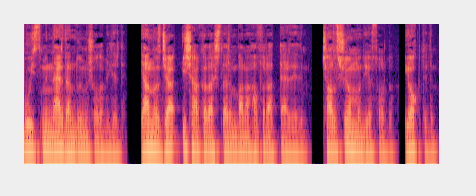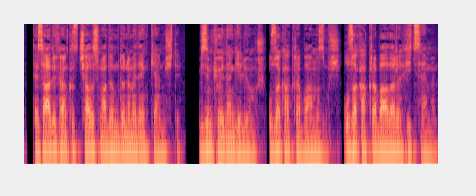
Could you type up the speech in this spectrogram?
bu ismi nereden duymuş olabilirdi? Yalnızca iş arkadaşlarım bana Hafırat der dedim. Çalışıyor mu diye sordu. Yok dedim. Tesadüfen kız çalışmadığım döneme denk gelmişti. Bizim köyden geliyormuş. Uzak akrabamızmış. Uzak akrabaları hiç sevmem.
